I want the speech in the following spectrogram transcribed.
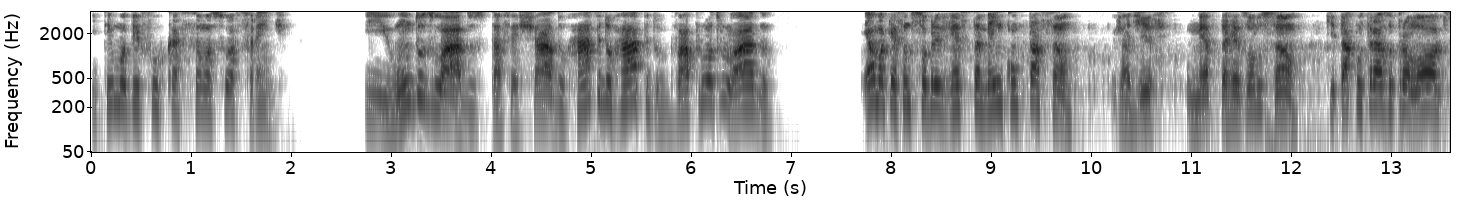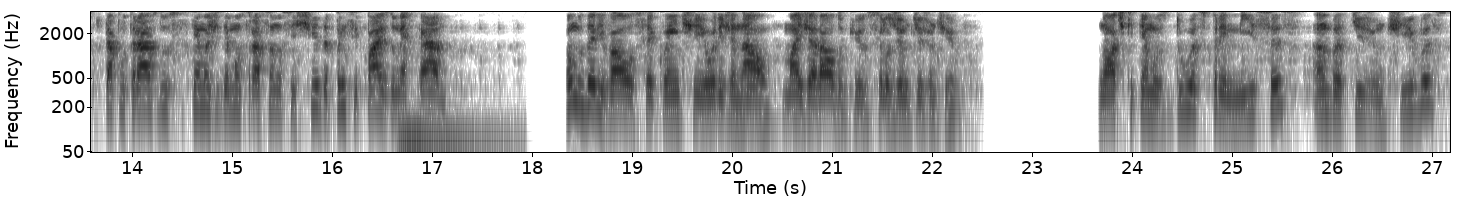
e tem uma bifurcação à sua frente, e um dos lados está fechado, rápido, rápido, vá para o outro lado. É uma questão de sobrevivência também em computação. Eu já disse, o método da resolução, que está por trás do Prolog, que está por trás dos sistemas de demonstração assistida principais do mercado. Vamos derivar o sequente original, mais geral do que o silogismo disjuntivo. Note que temos duas premissas, ambas disjuntivas,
